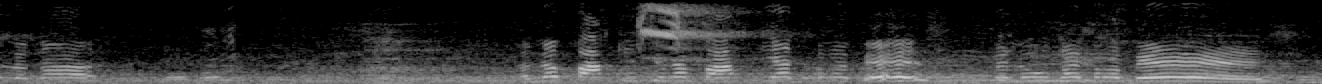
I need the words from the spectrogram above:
Talaga. Ala, pakyat siya ng pakyat, mga besh. Kalungan, mga besh.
